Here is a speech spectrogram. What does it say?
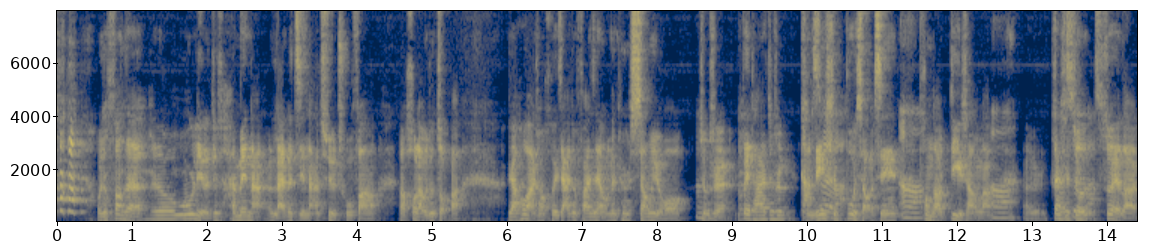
我就放在呃屋里了，就是还没拿来得及拿去厨房，然后后来我就走了。然后晚上回家就发现我那瓶香油就是被它就是肯定是不小心嗯碰到地上了，嗯，呃，但是就碎了，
